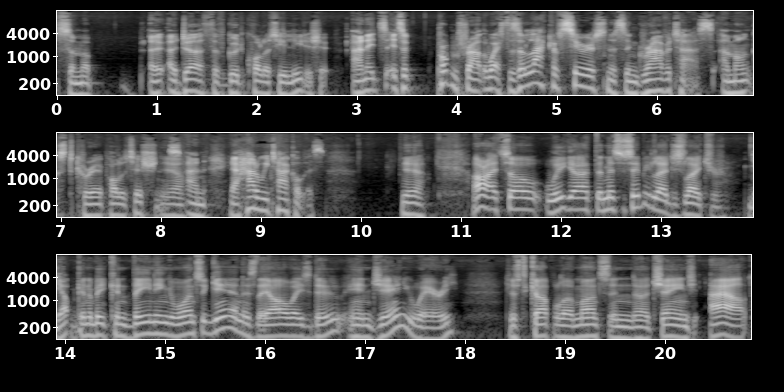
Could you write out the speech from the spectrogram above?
some a, a dearth of good quality leadership, and it's it's a problem throughout the West. There's a lack of seriousness and gravitas amongst career politicians, Yeah. and you know, how do we tackle this? Yeah. All right. So we got the Mississippi legislature. Yep. Going to be convening once again, as they always do, in January, just a couple of months and uh, change out.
